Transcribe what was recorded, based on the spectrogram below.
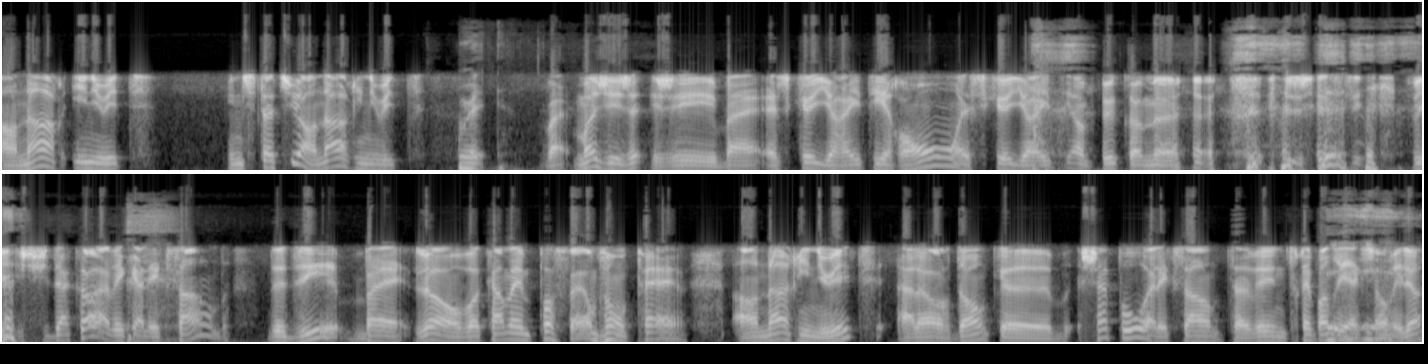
art inuit une statue en art inuit. Oui. Ben, moi, j'ai, j'ai, ben, est-ce qu'il aurait été rond? Est-ce qu'il aurait été un peu comme, euh, je, suis d'accord avec Alexandre de dire, ben, là, on va quand même pas faire mon père en art inuit. Alors, donc, euh, chapeau, Alexandre. Tu avais une très bonne réaction, mais là,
